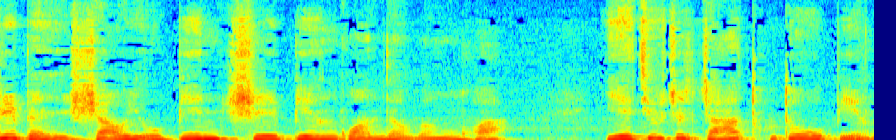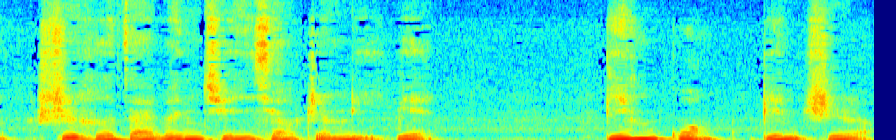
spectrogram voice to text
日本少有边吃边逛的文化，也就是炸土豆饼适合在温泉小镇里边边逛边吃了。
